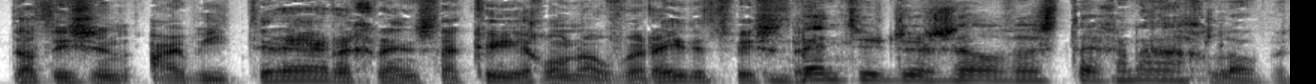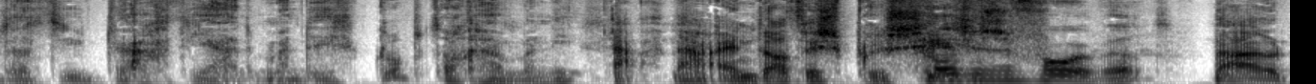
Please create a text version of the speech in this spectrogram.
dat is een arbitraire grens, daar kun je gewoon over reden twisten. Bent u er zelf eens tegenaan gelopen dat u dacht... ja, maar dit klopt toch helemaal niet? Ja, nou, en dat is precies... Geef eens een voorbeeld. Nou,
